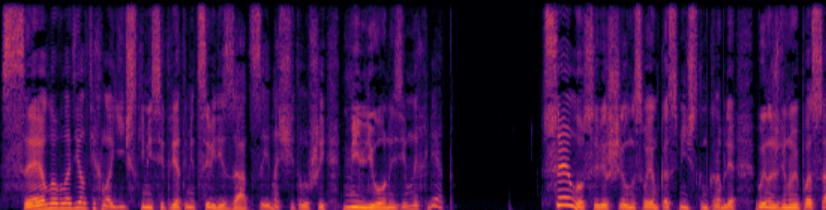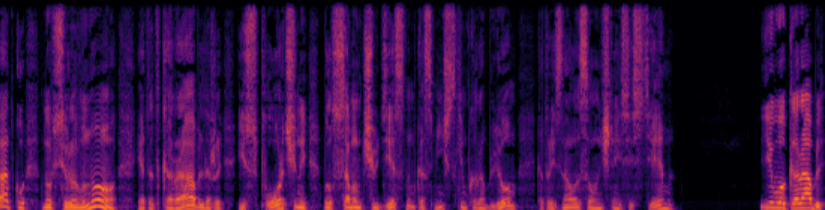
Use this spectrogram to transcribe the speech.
Село владел технологическими секретами цивилизации, насчитывавшей миллионы земных лет. Село совершил на своем космическом корабле вынужденную посадку, но все равно этот корабль, даже испорченный, был самым чудесным космическим кораблем, который знала Солнечная система. Его корабль,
